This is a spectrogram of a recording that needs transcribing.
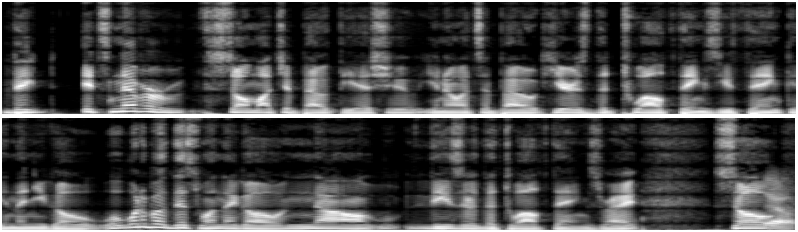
They, it's never so much about the issue, you know. It's about here's the twelve things you think, and then you go, well, what about this one? They go, no, these are the twelve things, right? So, Yeah.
